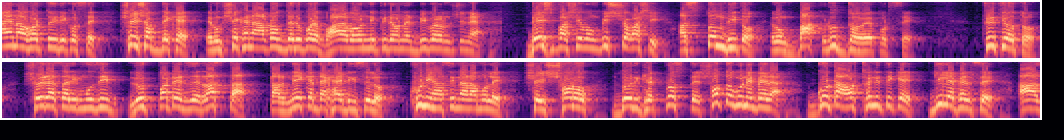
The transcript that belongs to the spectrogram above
আয়নাঘর তৈরি করছে সেই সব দেখে এবং সেখানে আটকদের উপরে ভয়াবহ নিপীড়নের বিবরণ শুনে দেশবাসী এবং বিশ্ববাসী স্তম্ভিত এবং বাকরুদ্ধ হয়ে পড়ছে। তৃতীয়ত, স্বৈরাচারী মুজিব লুটপাটের যে রাস্তা, তার মেয়েকে দেখায় দিয়েছিল খুনি হাসিনার আমলে। সেই সড়ক দৈর্ঘ্যে প্রস্তে শতগুণে বেড়া গোটা অর্থনীতিকে গিলে ফেলছে। আজ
